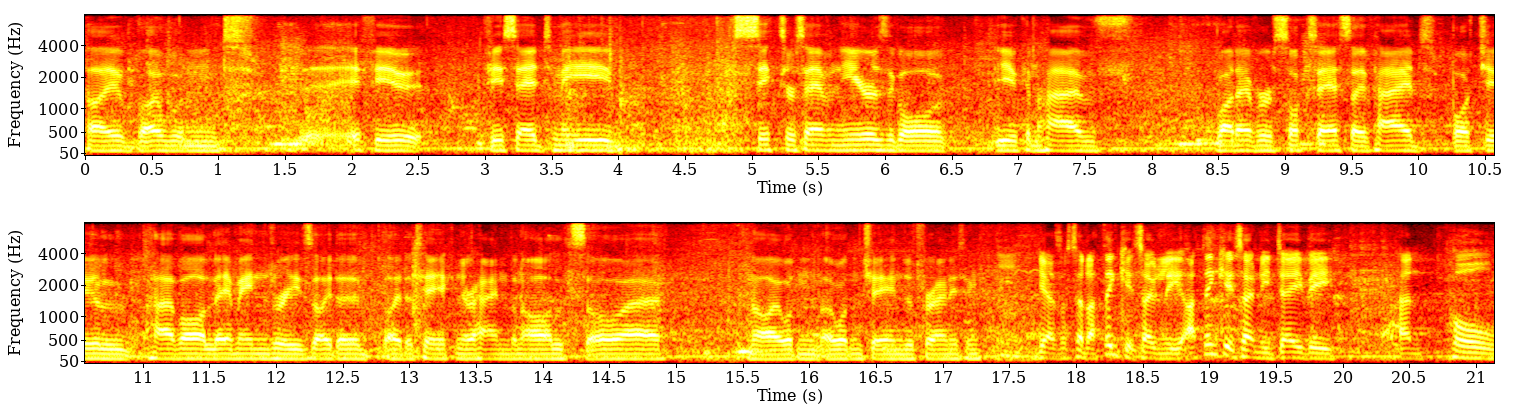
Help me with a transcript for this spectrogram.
I, I wouldn't. If you if you said to me six or seven years ago, you can have whatever success I've had, but you'll have all them injuries. I'd have, I'd have taken your hand and all. So uh, no, I wouldn't. I wouldn't change it for anything. Yeah, as I said, I think it's only I think it's only Davy and Paul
